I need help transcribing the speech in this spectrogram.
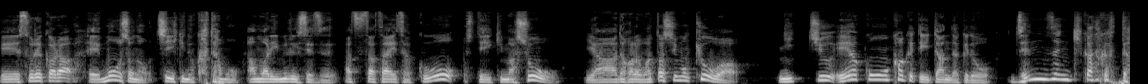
えそれから、え猛暑の地域の方もあまり無理せず暑さ対策をしていきましょう。いやー、だから私も今日は日中エアコンをかけていたんだけど、全然効かなかった。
